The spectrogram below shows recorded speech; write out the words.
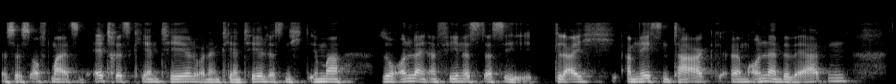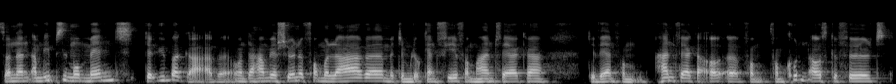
Es ist oftmals ein älteres Klientel oder ein Klientel, das nicht immer so online-affin ist, dass sie gleich am nächsten Tag ähm, online bewerten, sondern am liebsten im Moment der Übergabe. Und da haben wir schöne Formulare mit dem Look and Feel vom Handwerker. Die werden vom Handwerker, äh, vom, vom Kunden ausgefüllt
